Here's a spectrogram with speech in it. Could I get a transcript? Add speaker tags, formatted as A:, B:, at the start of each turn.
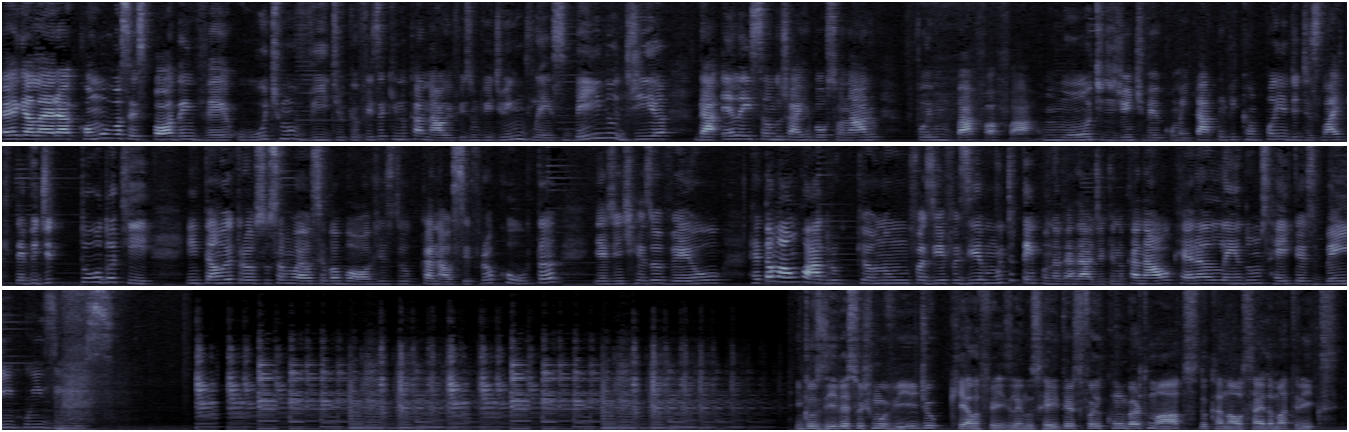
A: Ei galera, como vocês podem ver, o último vídeo que eu fiz aqui no canal, eu fiz um vídeo em inglês bem no dia da eleição do Jair Bolsonaro, foi um bafafá, um monte de gente veio comentar, teve campanha de dislike, teve de tudo aqui. Então eu trouxe o Samuel Silva Borges do canal Cifra Oculta e a gente resolveu retomar um quadro que eu não fazia, fazia muito tempo na verdade aqui no canal, que era lendo uns haters bem ruinzinhos.
B: Inclusive, esse último vídeo que ela fez lendo os haters foi com o Humberto Matos, do canal Sai da Matrix,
